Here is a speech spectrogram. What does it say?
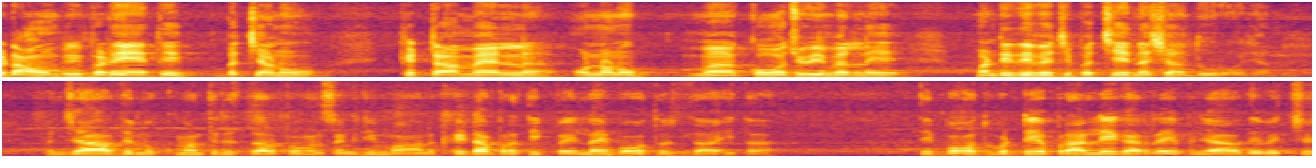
ਗਡਾਊਨ ਵੀ ਬੜੇ ਤੇ ਬੱਚਿਆਂ ਨੂੰ ਕਿੱਟਾਂ ਮਿਲਣ, ਉਹਨਾਂ ਨੂੰ ਕੋਚ ਵੀ ਮਿਲਣੇ, ਮੰਡੀ ਦੇ ਵਿੱਚ ਬੱਚੇ ਨਸ਼ਿਆਂ ਦੂਰ ਹੋ ਜਾਣ। ਪੰਜਾਬ ਦੇ ਮੁੱਖ ਮੰਤਰੀ ਸਰਦਾਰ ਭਗਵੰਤ ਸਿੰਘ ਜੀ ਮਾਨ ਖੇਡਾਂ ਪ੍ਰਤੀ ਪਹਿਲਾਂ ਹੀ ਬਹੁਤ ਉਤਸ਼ਾਹਿਤ ਆ। ਤੇ ਬਹੁਤ ਵੱਡੇ ਉਪਰਾਲੇ ਕਰ ਰਹੇ ਪੰਜਾਬ ਦੇ ਵਿੱਚ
